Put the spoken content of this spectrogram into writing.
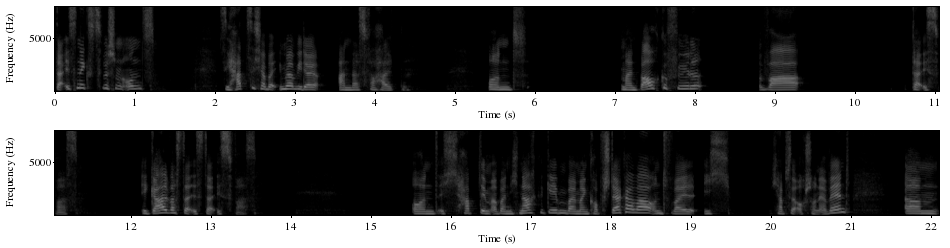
da ist nichts zwischen uns. Sie hat sich aber immer wieder anders verhalten. Und mein Bauchgefühl war, da ist was. Egal was da ist, da ist was. Und ich habe dem aber nicht nachgegeben, weil mein Kopf stärker war und weil ich, ich habe es ja auch schon erwähnt, ähm,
